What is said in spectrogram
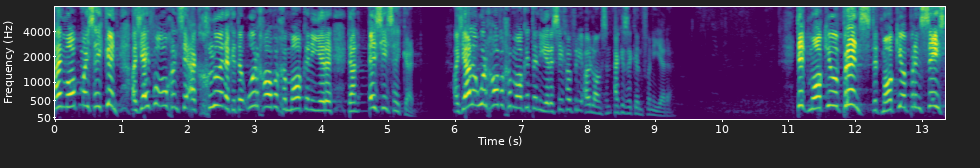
Hy maak my sy kind. As jy vanoggend sê ek glo en ek het 'n oorgawe gemaak aan die Here, dan is jy sy kind. As jy 'n oorgawe gemaak het aan die Here, sê gou vir die ou langs en ek is 'n kind van die Here. Dit maak jou 'n prins, dit maak jou 'n prinses.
